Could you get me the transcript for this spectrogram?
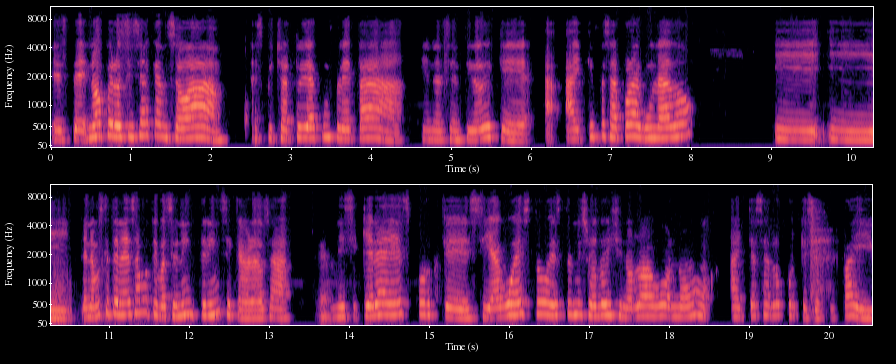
Este, no, pero sí se alcanzó a, escuchar tu idea completa en el sentido de que hay que empezar por algún lado y, tenemos que tener esa motivación intrínseca, ¿verdad? O sea, ni siquiera es porque si hago esto, este es mi sueldo y si no lo hago, no, hay que hacerlo porque se ocupa y,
